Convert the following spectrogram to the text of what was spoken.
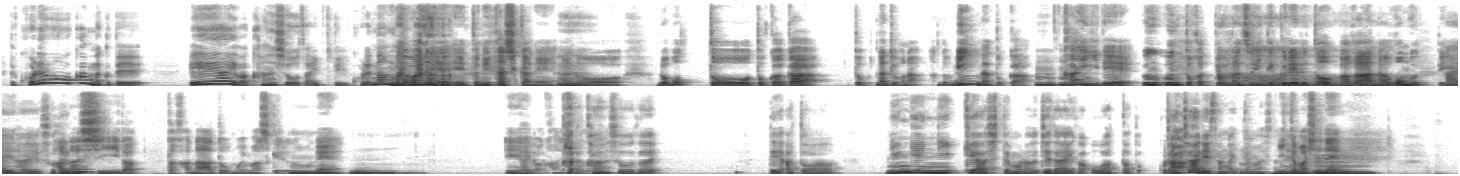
で、これはわかんなくて、AI は干渉剤っていう、これなんこれだろうはね、えっとね、確かね、うんあの、ロボットとかが、となんていうのかな、あのリンナとか、会議で、うんうんとかってうなずいてくれると、場が和むってはいいう話だったかなと思いますけれどもね。うんうんうん。AI は干渉だ。か干渉剤。で、あとは、人間にケアしてもらう時代が終わったと。これはあチャーリーさんが言ってましたね。言ってましたねうん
